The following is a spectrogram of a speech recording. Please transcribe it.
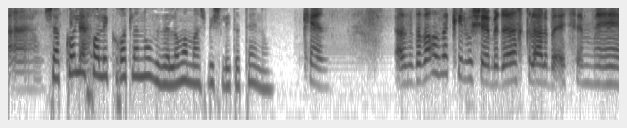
אה, שהכל יכול לקרות לנו וזה לא ממש בשליטתנו. כן. אז הדבר הזה כאילו שבדרך כלל בעצם אה,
